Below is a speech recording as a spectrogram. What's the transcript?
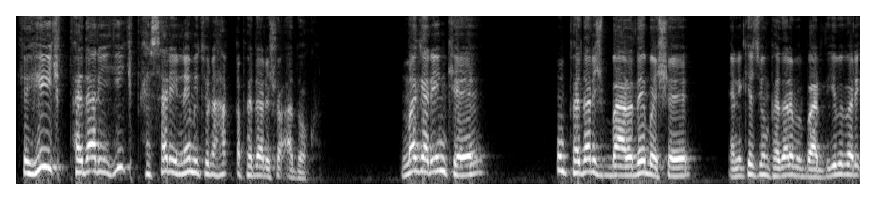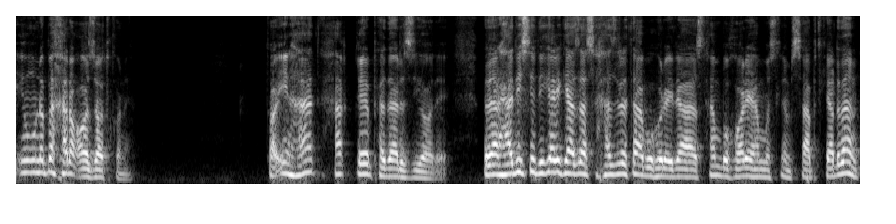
که هیچ پدری هیچ پسری نمی‌تونه حق پدرش رو ادا کنه. مگر اینکه اون پدرش برده بشه یعنی کسی اون پدر به بردگی ببره این اونو بخره آزاد کنه. تا این حد حق پدر زیاده. و در حدیث دیگری که از حضرت ابو هریره است هم بخاری هم مسلم ثبت کردن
